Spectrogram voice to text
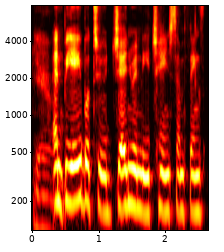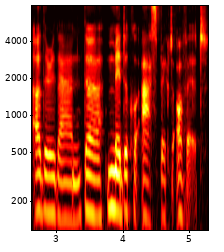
Yeah. And be able to genuinely change some things other than the medical aspect of it.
